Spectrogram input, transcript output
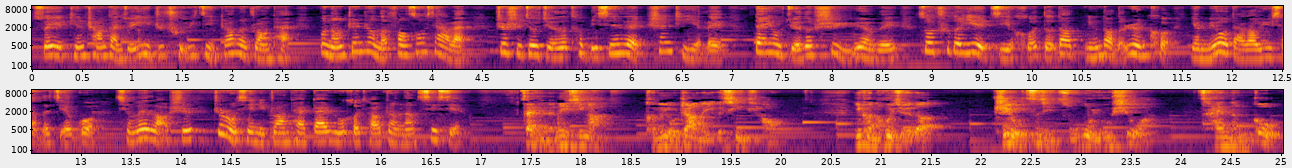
所以平常感觉一直处于紧张的状态，不能真正的放松下来，这时就觉得特别心累，身体也累。但又觉得事与愿违，做出的业绩和得到领导的认可也没有达到预想的结果。请问老师，这种心理状态该如何调整呢？谢谢。在你的内心啊，可能有这样的一个信条，你可能会觉得，只有自己足够优秀啊，才能够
